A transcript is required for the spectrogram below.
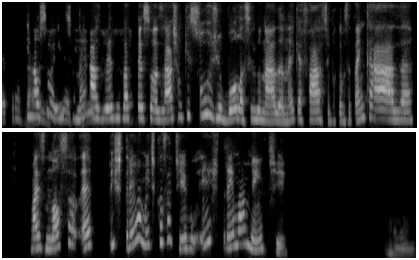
É trabalho, e não só isso, né? Às vezes as pessoas acham que surge o bolo assim do nada, né? Que é fácil porque você está em casa. Mas, nossa, é extremamente cansativo. Extremamente. Muito,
